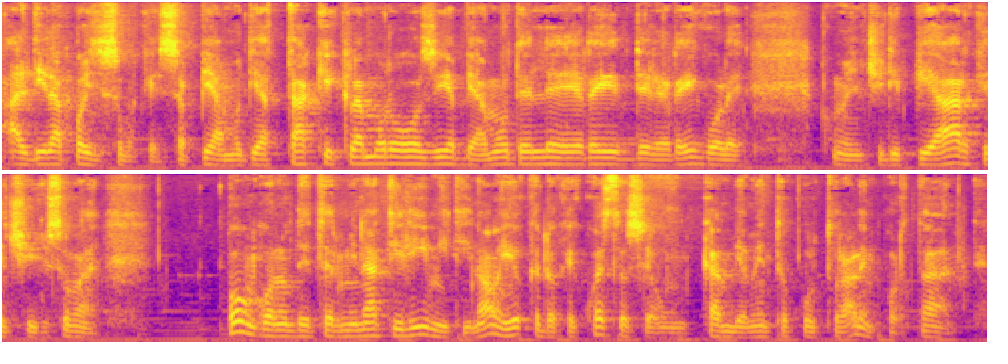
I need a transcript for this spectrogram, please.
al di là poi insomma che sappiamo di attacchi clamorosi, abbiamo delle, re, delle regole come il GDPR che ci insomma pongono determinati limiti, no? Io credo che questo sia un cambiamento culturale importante.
